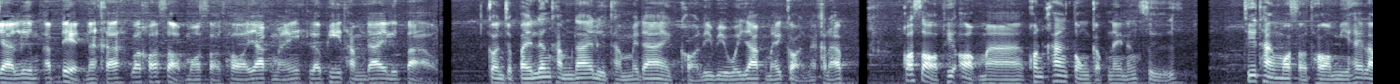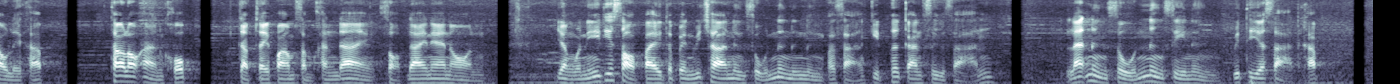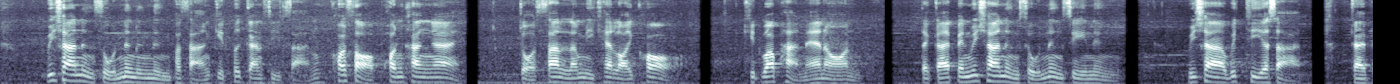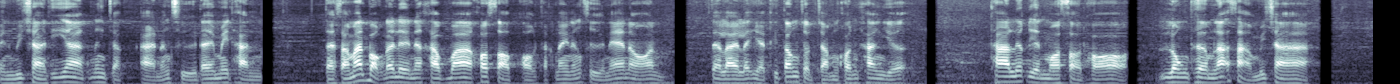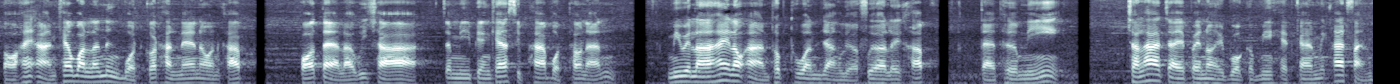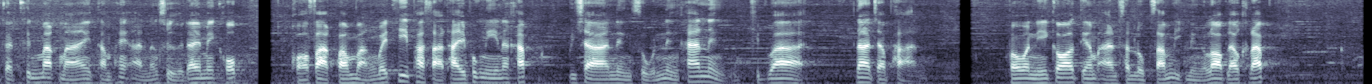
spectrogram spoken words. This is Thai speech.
อย่าลืมอัปเดตนะคะ ว่าข้อสอบมสทยากไหม แล้วพี่ทำได้หรือเปล่า ก่อนจะไปเรื่องทำได้หรือทำไม่ได้ ขอรีวิวว่ายากไหมก่อนนะครับ ข้อสอบที่ออกมาค่อนข้างตรงกับในหนังสือ ที่ทางมสทมีให้เราเลยครับ ถ้าเราอ่านครบจับใจความสำคัญได้สอบได้แน่นอน อย่างวันนี้ที่สอบไปจะเป็นวิชา 10111 ภาษาอังกฤษเพื่อการสื่อสาร และ 10141 วิทยาศาสตร์ครับ วิชา 10111 ภาษาอังกฤษเพื่อการสื่อสาร ข้อสอบค่อนข้างง่าย โจทย์สั้นแล้วมีแค่ร้อยข้อ คิดว่าผ่านแน่นอน แต่กลายเป็นวิชา 10141 วิชาวิทยาศาสตร์ กลายเป็นวิชาที่ยากเนื่องจากอ่านหนังสือได้ไม่ทัน แต่สามารถบอกได้เลยนะครับว่าข้อสอบออกจากในหนังสือแน่นอน แต่รายละเอียดที่ต้องจดจำค่อนข้างเยอะ ถ้าเลือกเรียนมสท ลงเทอมละ 3 วิชา ต่อให้อ่านแค่วันละ1บทก็ทันแน่นอนครับ เพราะแต่ละวิชาจะมีเพียงแค่ 15 บทเท่านั้น มีเวลาให้เราอ่านทบทวนอย่างเหลือเฟือเลยครับ แต่เทอมนี้ชะล่าใจไปหน่อยบวกกับมีเหตุการณ์ไม่คาดฝันเกิดขึ้นมากมายทำให้อ่านหนังสือได้ไม่ครบ ขอฝากความหวังไว้ที่ภาษาไทยพรุ่งนี้นะครับ วิชา 10151 คิดว่าน่าจะผ่าน เพราะวันนี้ก็เตรียมอ่านสรุปซ้ำอีกหนึ่งรอบแล้วครับ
